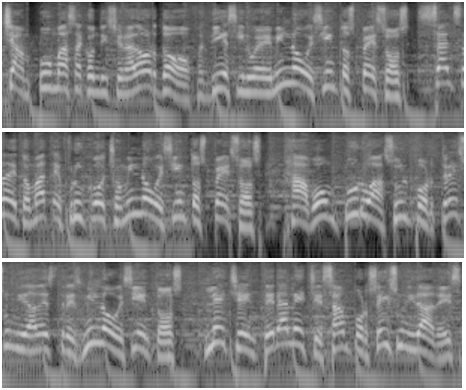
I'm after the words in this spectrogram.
Champú más acondicionador Dove 19900 pesos. Salsa de tomate Fruco 8900 pesos. Jabón puro azul por 3 unidades 3900. Leche entera leche San por 6 unidades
